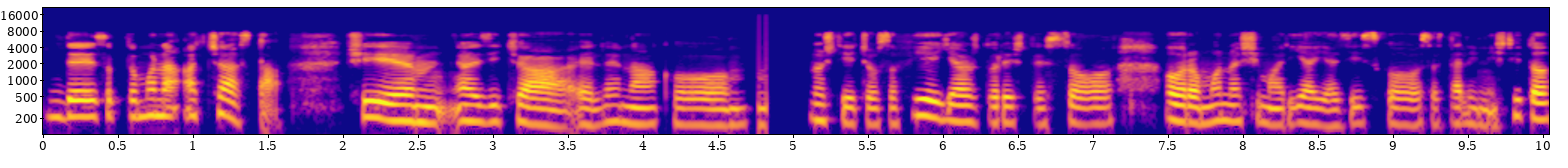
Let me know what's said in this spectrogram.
de săptămâna aceasta. Și uh, zicea Elena că nu știe ce o să fie, ea își dorește să uh, rămână și Maria i-a zis că să stea liniștită,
